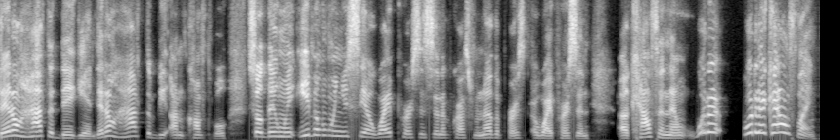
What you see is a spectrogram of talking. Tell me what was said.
They don't have to dig in. They don't have to be uncomfortable. So then, when even when you see a white person sitting across from another person, a white person uh, counseling them, what are what are they counseling?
